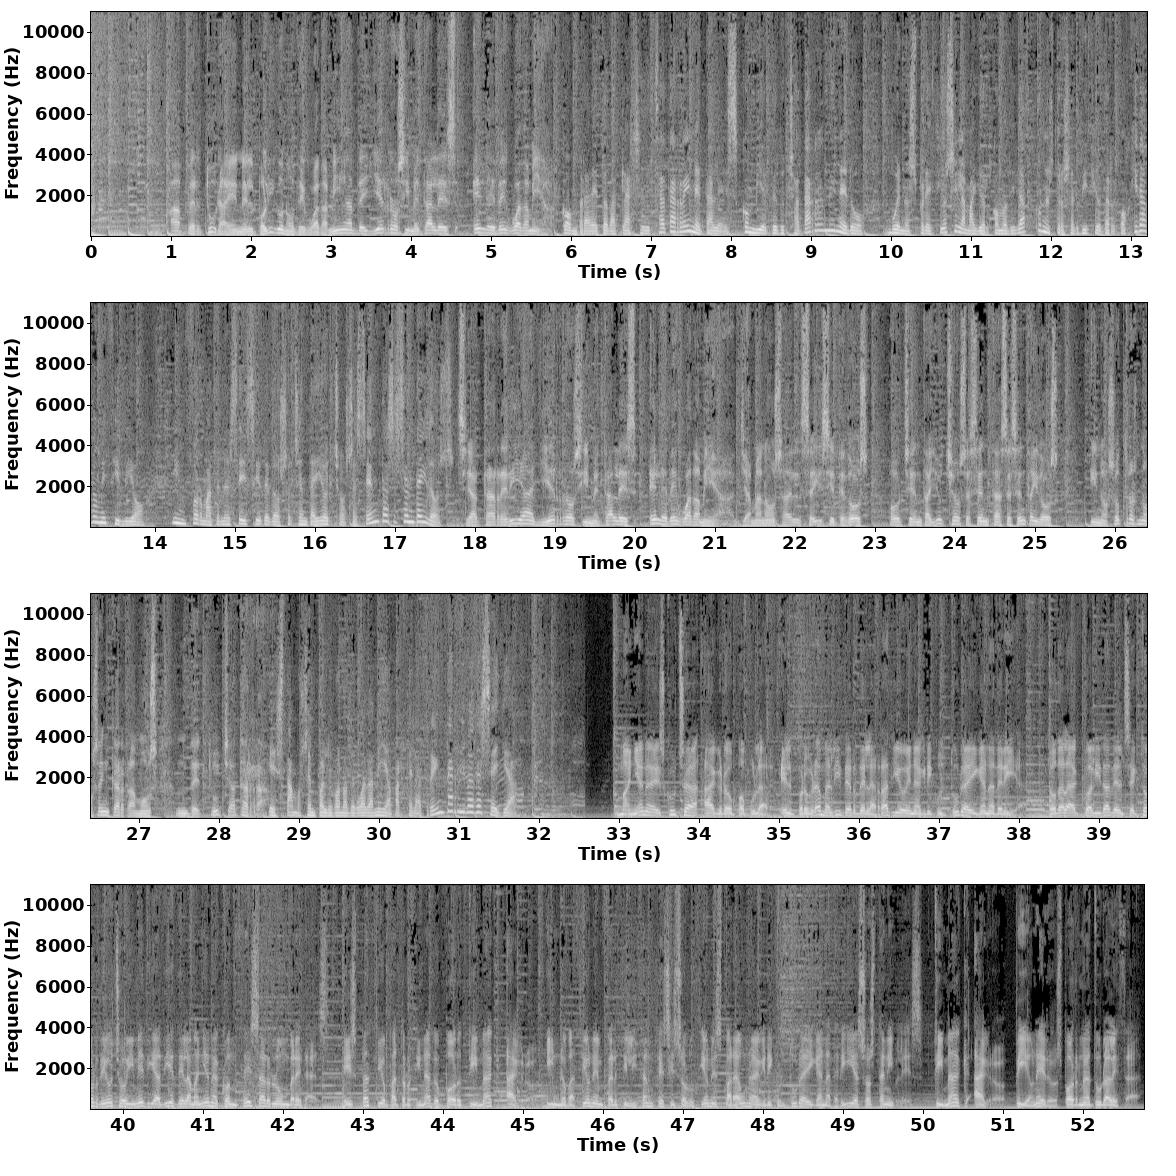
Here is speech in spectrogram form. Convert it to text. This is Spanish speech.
Apertura en el polígono de Guadamía de hierros y metales LB Guadamía. Compra de toda clase de chatarra y metales. Convierte tu chatarra en dinero. Buenos precios y la mayor comodidad con nuestro servicio de recogida a domicilio. Infórmate en el 672 88 60 62. Chatarrería Hierros y Metales LB Guadamía. Llámanos al 672 88 60 62 y nosotros nos encargamos de tu chatarra. Estamos en Polígono de Guadamía, parcela 30, arriba de Sella. Mañana escucha Agropopular, el programa líder de la radio en agricultura y ganadería. Toda la actualidad del sector de 8 y media a 10 de la mañana con César Lumbreras. Espacio patrocinado por Timac Agro. Innovación en fertilizantes y soluciones para una agricultura y ganadería sostenibles. Timac Agro. Pioneros por naturaleza.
